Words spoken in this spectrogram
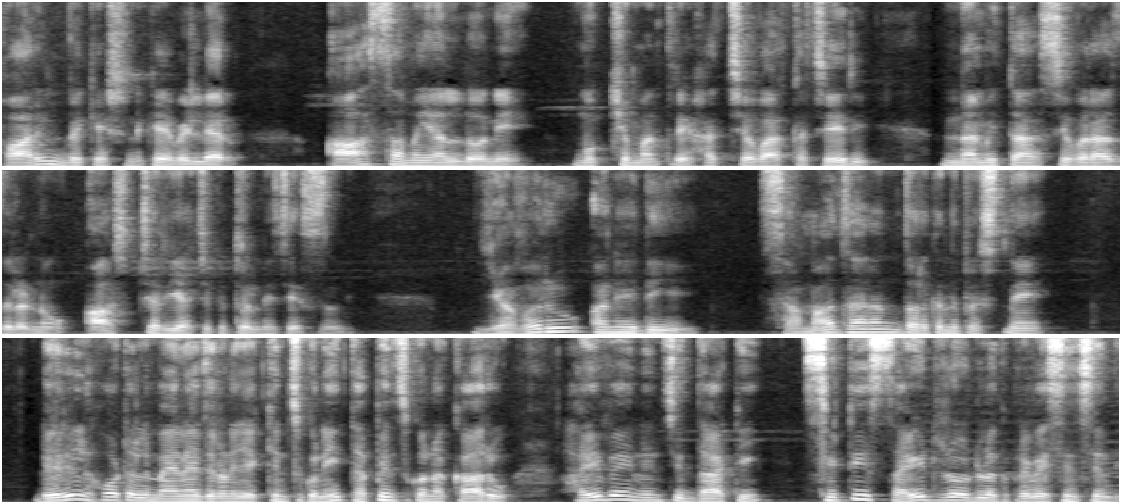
ఫారిన్ వెకేషన్కే వెళ్ళారు. ఆ సమయంలోనే ముఖ్యమంత్రి హత్య వార్త చేరి నమిత శివరాజులను ఆశ్చర్యచకితుల్ని చేసింది. ఎవరు అనేది సమాధానం దొరకని ప్రశ్నే. డెరిల్ హోటల్ మేనేజర్ను ఎక్కించుకుని తప్పించుకున్న కారు హైవే నుంచి దాటి సిటీ సైడ్ రోడ్లోకి ప్రవేశించింది.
